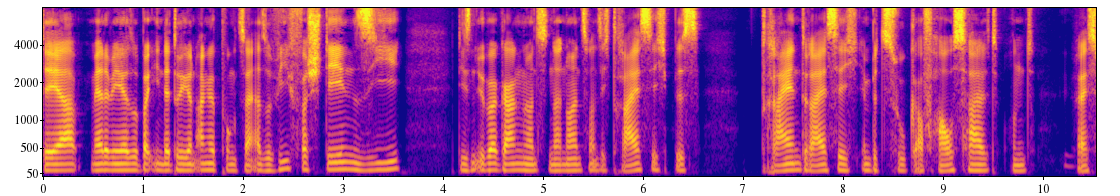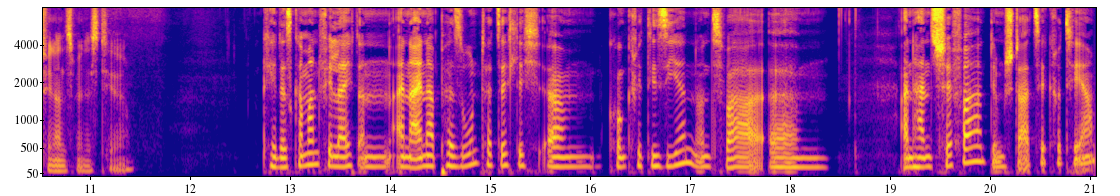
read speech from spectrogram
der mehr oder weniger so bei Ihnen der Dreh- und Angelpunkt sein? Also wie verstehen Sie diesen Übergang 1929, 30 bis 33 in Bezug auf Haushalt und Reichsfinanzministerium? Okay, das kann man vielleicht an, an einer Person tatsächlich ähm, konkretisieren und zwar ähm, an Hans Schäffer, dem Staatssekretär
